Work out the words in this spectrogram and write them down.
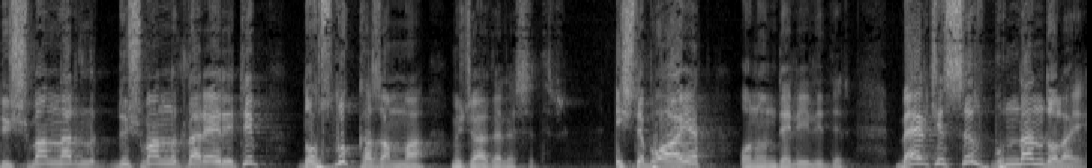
Düşmanlarlık, düşmanlıkları eritip dostluk kazanma mücadelesidir. İşte bu ayet onun delilidir. Belki sırf bundan dolayı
